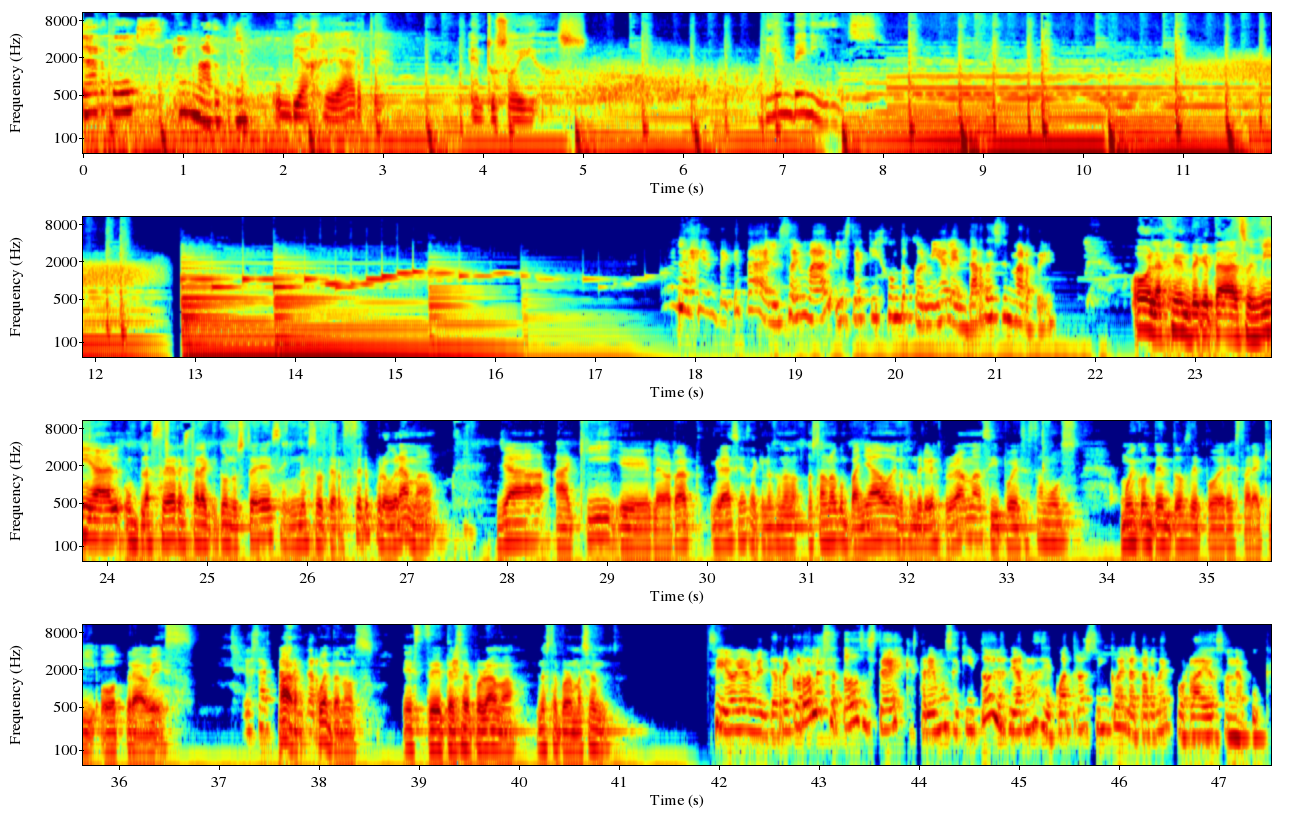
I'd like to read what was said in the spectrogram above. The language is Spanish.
Tardes en Marte. Un viaje de arte en tus oídos. Bienvenidos. Hola gente, ¿qué tal? Soy Mar y estoy aquí junto con Mial en Tardes en Marte. Hola gente, ¿qué tal? Soy Mial, un placer estar aquí con ustedes en nuestro tercer programa. Ya aquí, eh, la verdad, gracias a quienes nos, nos han acompañado en los anteriores programas y pues estamos muy contentos de poder estar aquí otra vez. Exactamente. Mar, cuéntanos, este tercer programa, nuestra programación. Sí, obviamente. Recordarles a todos ustedes que estaremos aquí todos los viernes de 4 a 5 de la tarde por Radio Zona PUC.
